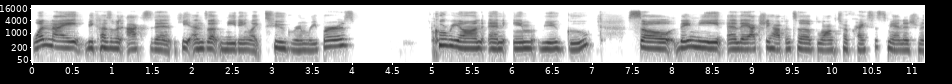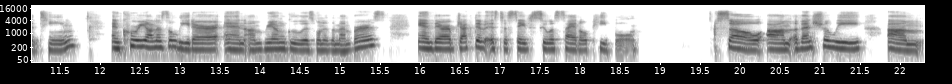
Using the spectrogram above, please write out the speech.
one night, because of an accident, he ends up meeting like two Grim Reapers, Kurion and Im Ryu-gu. So they meet and they actually happen to belong to a crisis management team. And Kurion is the leader and um, Ryung-gu is one of the members. And their objective is to save suicidal people. So um, eventually, um,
